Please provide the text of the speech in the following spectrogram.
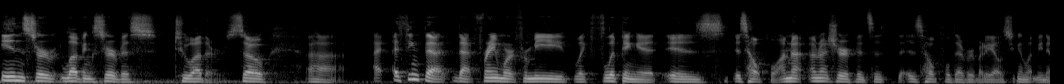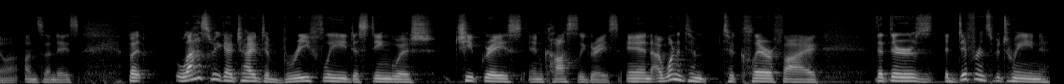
in ser- loving service to others. So uh, I, I, think that that framework for me, like flipping it, is is helpful. I'm not I'm not sure if it's as, as helpful to everybody else. You can let me know on Sundays. But last week I tried to briefly distinguish cheap grace and costly grace, and I wanted to to clarify that there's a difference between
